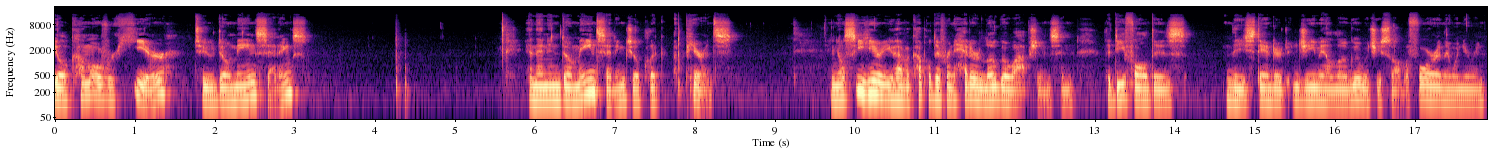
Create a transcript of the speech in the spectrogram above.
you'll come over here to domain settings. And then in domain settings you'll click appearance. And you'll see here you have a couple different header logo options. And the default is the standard Gmail logo which you saw before. And then when you're in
